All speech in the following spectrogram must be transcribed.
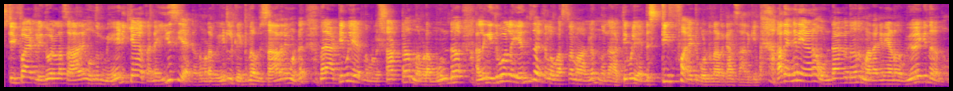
സ്റ്റിഫായിട്ടുള്ള ഇതുപോലുള്ള സാധനം ഒന്നും മേടിക്കാതെ തന്നെ ഈസി ആയിട്ട് നമ്മുടെ വീട്ടിൽ കിട്ടുന്ന ഒരു സാധനം കൊണ്ട് നല്ല അടിപൊളിയായിട്ട് നമ്മുടെ ഷർട്ട് നമ്മുടെ മുണ്ട് അല്ലെങ്കിൽ ഇതുപോലുള്ള എന്ത് തരത്തിലുള്ള വസ്ത്രമാണെങ്കിലും നല്ല അടിപൊളിയായിട്ട് സ്റ്റിഫായിട്ട് കൊണ്ടു നടക്കാൻ സാധിക്കും. അതെങ്ങനെയാണ് ഉണ്ടാക്കുന്നതെന്നും അതെങ്ങനെയാണ് ഉപയോഗിക്കുന്നതെന്നും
